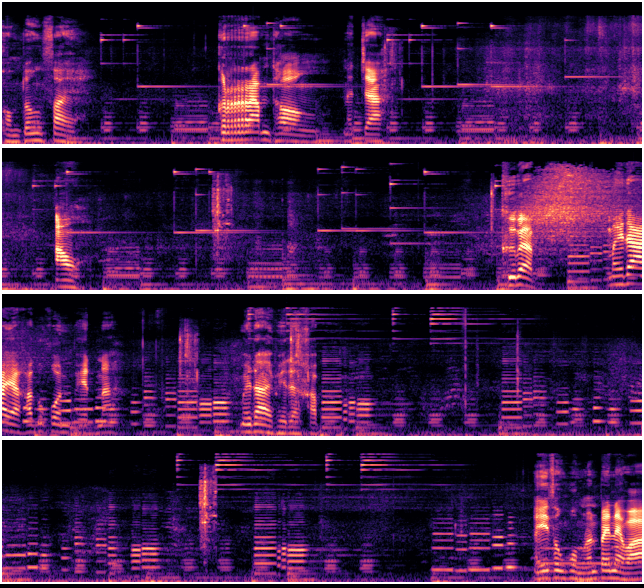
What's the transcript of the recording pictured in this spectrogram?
ผมต้องใส่ กรัมทองนะจ๊ะ เอา คือแบบ ไม่ได้อะครับทุกคนเพชรนะ ไม่ได้เพชรอะครับ ไอ้ทรงผมนั้นไปไหนวะ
